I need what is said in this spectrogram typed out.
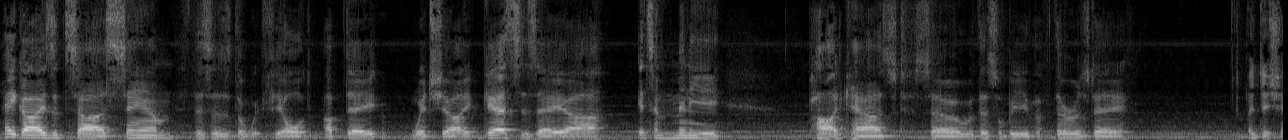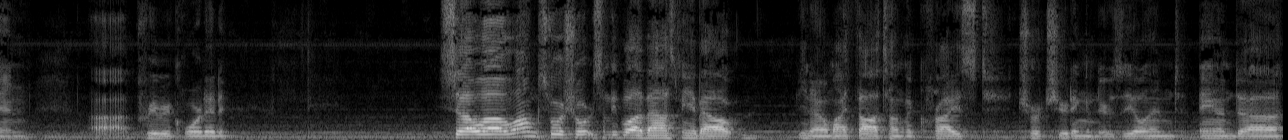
Hey guys, it's uh, Sam. This is the Whitfield update, which I guess is a uh, it's a mini podcast. So this will be the Thursday edition, uh, pre-recorded. So uh, long story short, some people have asked me about you know my thoughts on the Christ church shooting in New Zealand, and uh,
